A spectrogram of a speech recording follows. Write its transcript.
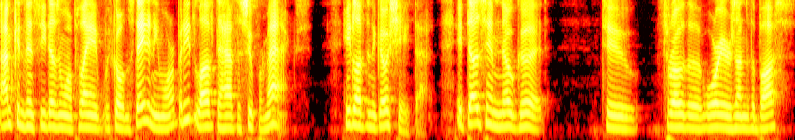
I'm convinced he doesn't want to play with Golden State anymore, but he'd love to have the super max. He'd love to negotiate that. It does him no good to throw the Warriors under the bus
